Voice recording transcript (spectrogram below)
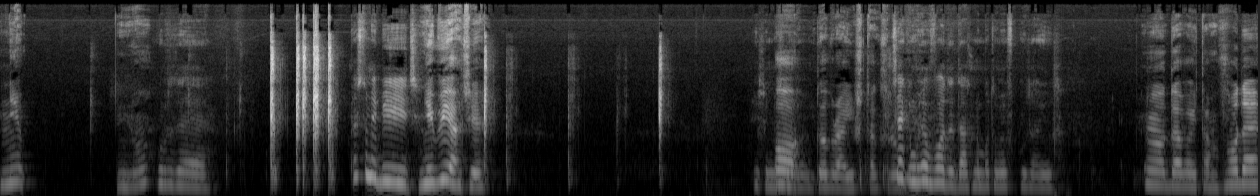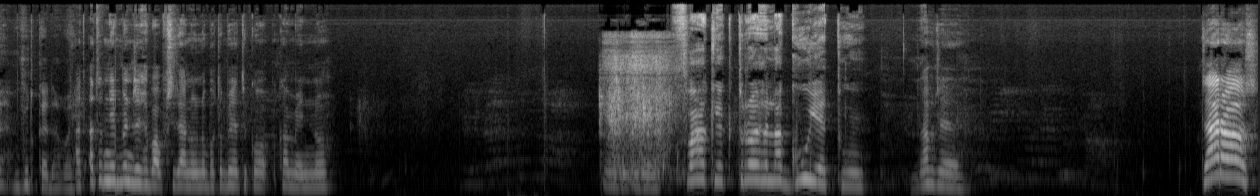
Nie... No. Kurde. Przestań mnie bić. Nie bijacie. Jeszcze O, dobra, już tak Czekaj, zrobię. muszę wodę dać, no bo to mnie wkurza już. No, dawaj tam wodę, wódkę dawaj. A, a to nie będzie chyba przydano, no bo to będzie tylko kamień, no. Fuck, jak trochę laguje tu. Dobrze. Zaraz!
